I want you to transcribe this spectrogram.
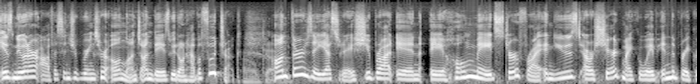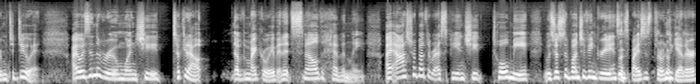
is new at our office and she brings her own lunch on days we don't have a food truck. Oh, On Thursday, yesterday, she brought in a homemade stir fry and used our shared microwave in the break room to do it. I was in the room when she took it out of the microwave and it smelled heavenly. I asked her about the recipe and she told me it was just a bunch of ingredients and spices thrown together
